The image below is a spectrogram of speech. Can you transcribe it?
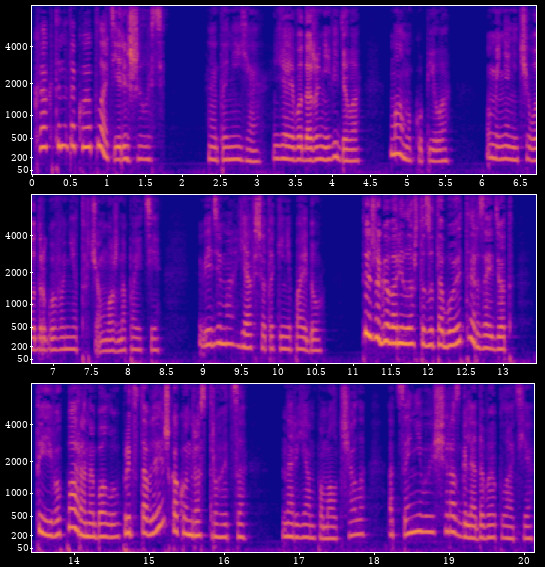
Как ты на такое платье решилась? Это не я. Я его даже не видела. Мама купила. У меня ничего другого нет, в чем можно пойти. Видимо, я все таки не пойду. Ты же говорила, что за тобой Этер зайдет. Ты его пара на балу. Представляешь, как он расстроится? Нарьям помолчала, оценивающе разглядывая платье.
